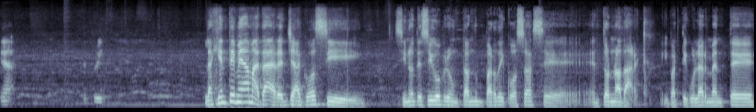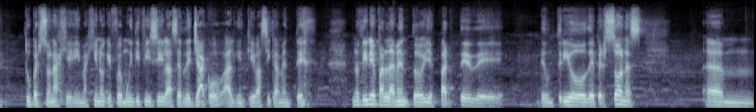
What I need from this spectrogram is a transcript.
Yeah, agree. La gente me va a matar, Jaco, si, si no te sigo preguntando un par de cosas eh, en torno a Dark y particularmente tu personaje. Imagino que fue muy difícil hacer de Jaco, alguien que básicamente no tiene parlamento y es parte de, de un trío de personas. Um,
